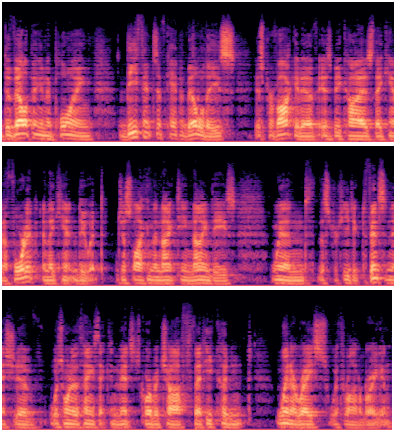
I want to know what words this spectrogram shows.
developing and deploying defensive capabilities is provocative is because they can't afford it and they can't do it. Just like in the 1990s, when the Strategic Defense Initiative was one of the things that convinced Gorbachev that he couldn't win a race with Ronald Reagan.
